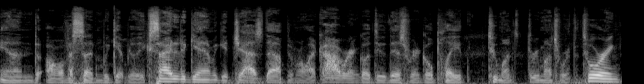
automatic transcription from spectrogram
and all of a sudden we get really excited again. We get jazzed up and we're like, oh, we're gonna go do this. We're gonna go play two months, three months worth of touring.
